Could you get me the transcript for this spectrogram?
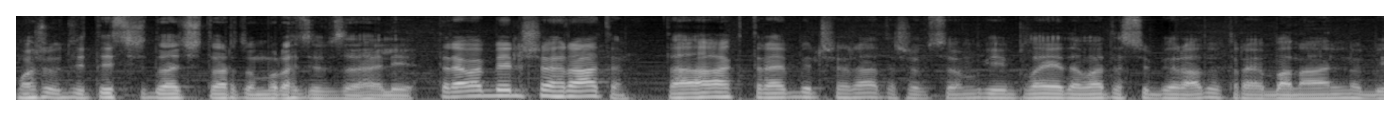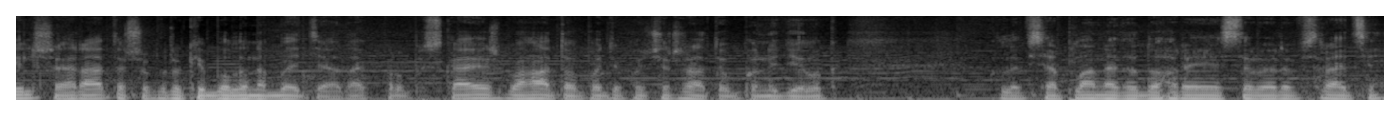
Може в 2024 році взагалі. Треба більше грати. Так, треба більше грати, щоб в цьому геймплеї давати собі раду, треба банально більше грати, щоб руки були набиті. А так пропускаєш багато, а потім хочеш грати в понеділок. Коли вся планета дограє сервери в сраці.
